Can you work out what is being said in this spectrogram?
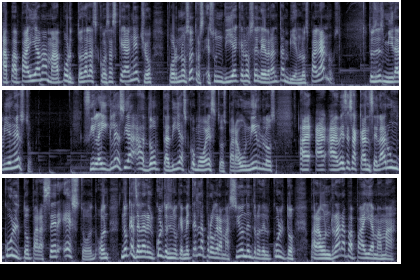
a papá y a mamá por todas las cosas que han hecho por nosotros. Es un día que lo celebran también los paganos. Entonces mira bien esto. Si la iglesia adopta días como estos para unirlos a, veces a cancelar un culto para hacer esto, o no cancelar el culto, sino que meter la programación dentro del culto para honrar a papá y a mamá.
